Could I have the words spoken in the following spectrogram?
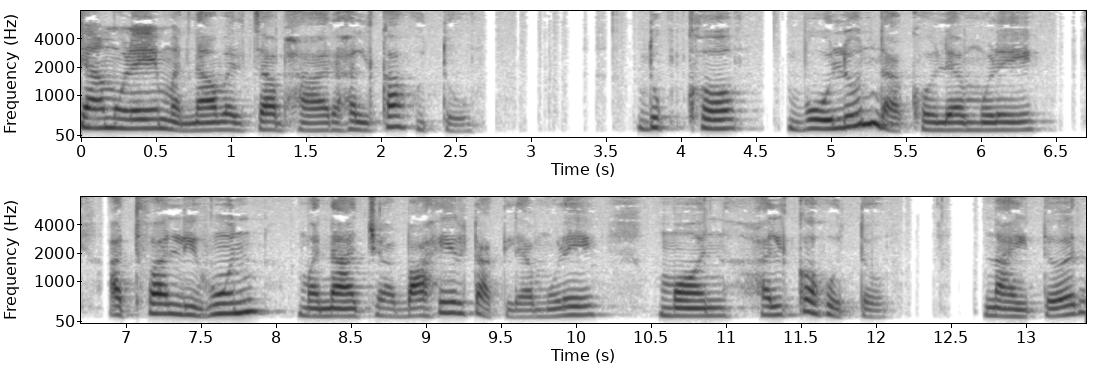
त्यामुळे मनावरचा भार हलका होतो. दुःख बोलून दाखवल्यामुळे अथवा लिहून मनाच्या बाहेर टाकल्यामुळे मन हलकं होतं. नाहीतर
